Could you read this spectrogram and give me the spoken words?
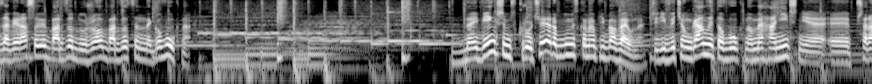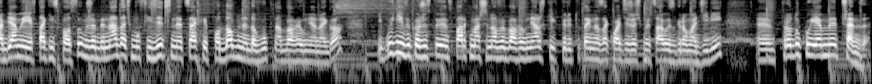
zawiera w sobie bardzo dużo bardzo cennego włókna. W największym skrócie robimy z konopi bawełnę, czyli wyciągamy to włókno mechanicznie, y, przerabiamy je w taki sposób, żeby nadać mu fizyczne cechy podobne do włókna bawełnianego i później wykorzystując park maszynowy bawełniarski, który tutaj na zakładzie żeśmy cały zgromadzili, y, produkujemy przędzę.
